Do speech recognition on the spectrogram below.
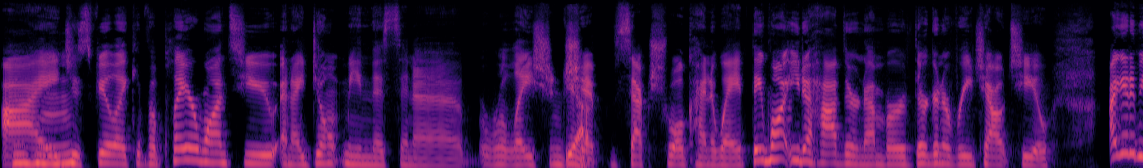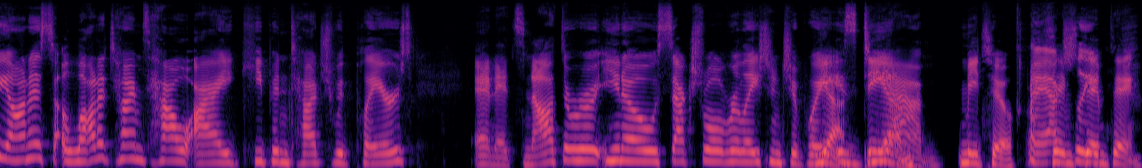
I Mhm. just feel like if a player wants you, and I don't mean this in a relationship, sexual kind of way, if they want you to have their number, they're going to reach out to you. I got to be honest, a lot of times how I keep in touch with players, and it's not the, re- you know, sexual relationship way, Yeah, is DM. DM. Me too. I same, actually- same thing.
